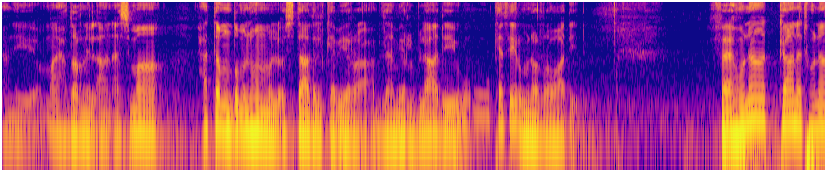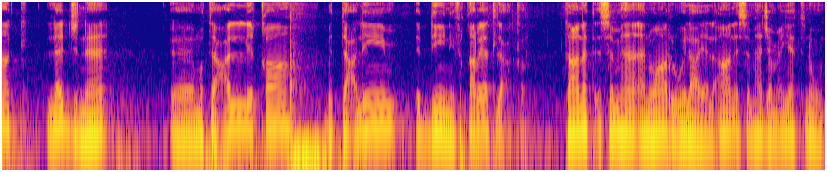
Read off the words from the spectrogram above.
يعني ما يحضرني الآن أسماء حتى من ضمنهم الأستاذ الكبير عبد الأمير البلادي وكثير من الرواديد فهناك كانت هناك لجنة آه، متعلقة بالتعليم الديني في قرية العكر كانت اسمها أنوار الولاية الآن اسمها جمعية نون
